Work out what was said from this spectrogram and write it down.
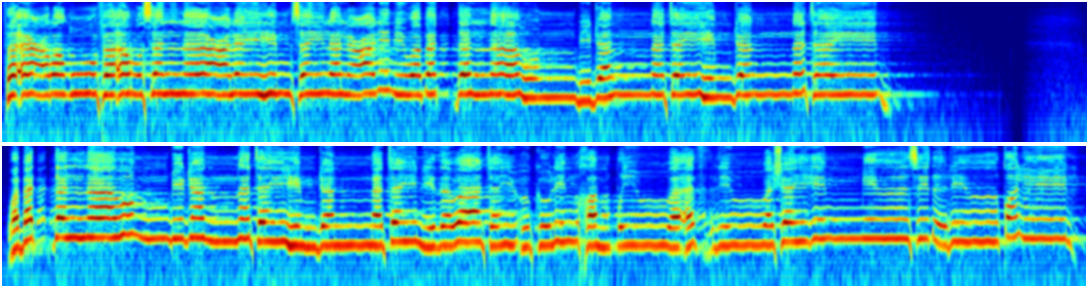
فأعرضوا فأرسلنا عليهم سيل العلم وبدلناهم بجنتيهم جنتين. وبدلناهم بجنتيهم جنتين ذواتي أكل خمط وأثل وشيء سدر قليل.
